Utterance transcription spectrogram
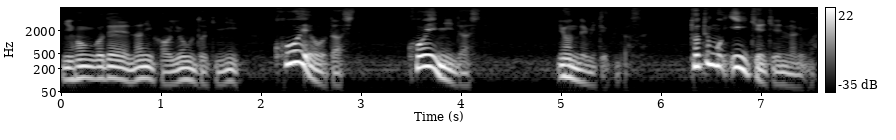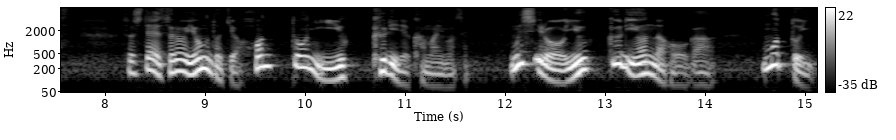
日本語で何かを読むときに声を出して声に出して読んでみてください。とてもいい経験になります。そしてそれを読むときは本当にゆっくりで構いません。むしろゆっくり読んだ方がもっといい。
